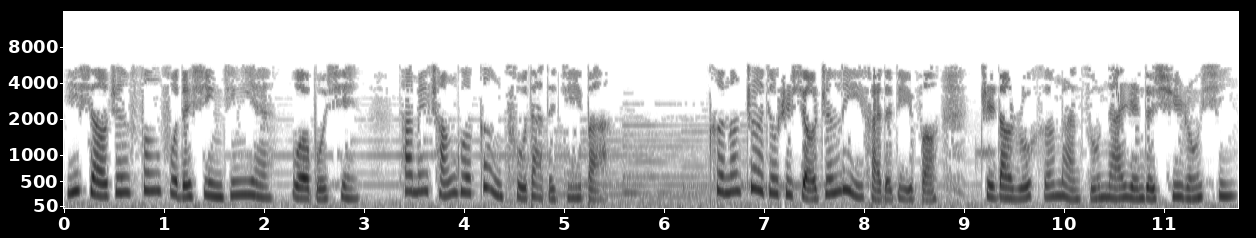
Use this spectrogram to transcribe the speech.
以小珍丰富的性经验，我不信她没尝过更粗大的鸡巴。可能这就是小珍厉害的地方，知道如何满足男人的虚荣心。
